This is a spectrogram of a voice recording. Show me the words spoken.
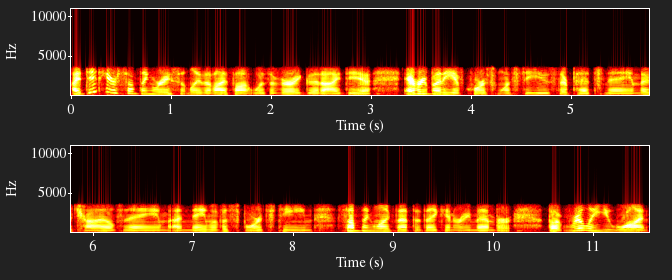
I did hear something recently that I thought was a very good idea. Everybody, of course, wants to use their pet's name, their child's name, a name of a sports team, something like that that they can remember. But really, you want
